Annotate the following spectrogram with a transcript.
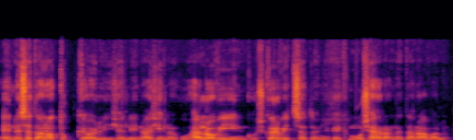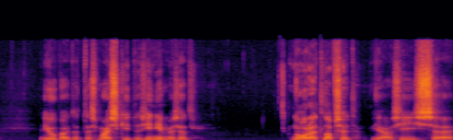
enne seda natuke oli selline asi nagu Halloween, kus kõrvitsad on ja kõik muu säärane tänaval jubedates maskides inimesed, noored lapsed. Ja siis äh,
